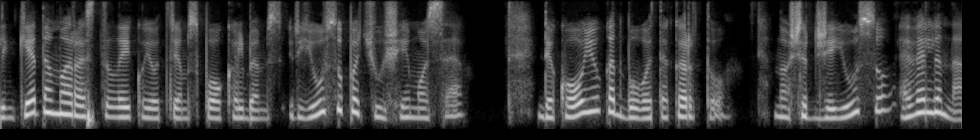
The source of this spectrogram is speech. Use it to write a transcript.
linkėdama rasti laiko jautriems pokalbėms ir jūsų pačių šeimose. Dėkoju, kad buvote kartu. Nuoširdžiai jūsų Evelina.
